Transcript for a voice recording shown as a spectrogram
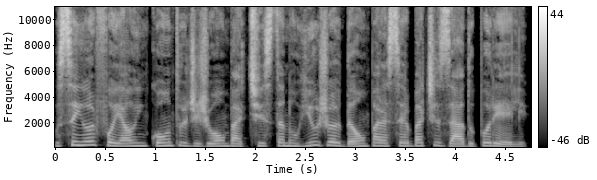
o Senhor foi ao encontro de João Batista no Rio Jordão para ser batizado por ele.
